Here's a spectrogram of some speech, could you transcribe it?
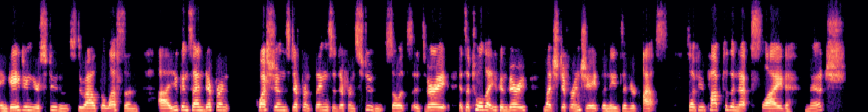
engaging your students throughout the lesson. Uh, you can send different questions, different things to different students. So it's it's very it's a tool that you can very much differentiate the needs of your class. So if you pop to the next slide, Mitch.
